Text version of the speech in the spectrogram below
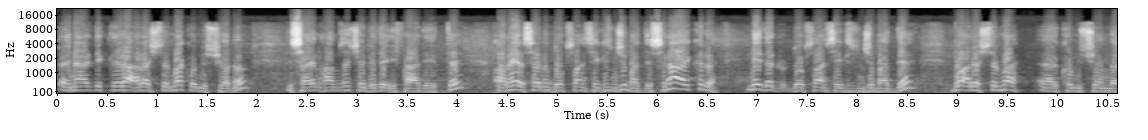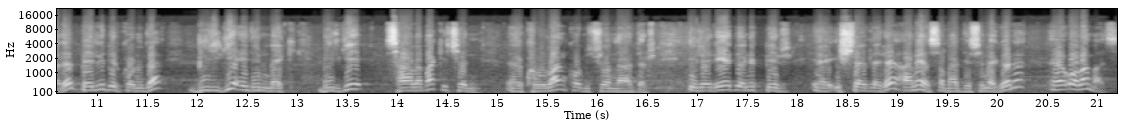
önerdikleri araştırma komisyonu Sayın Hamza Çebi de ifade etti. Anayasanın 98. maddesine aykırı. Nedir 98. madde? Bu araştırma e, komisyonları belli bir konuda bilgi edinmek, bilgi sağlamak için e, kurulan komisyonlardır. İleriye dönük bir e, işlevleri anayasa maddesine göre olamaz.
